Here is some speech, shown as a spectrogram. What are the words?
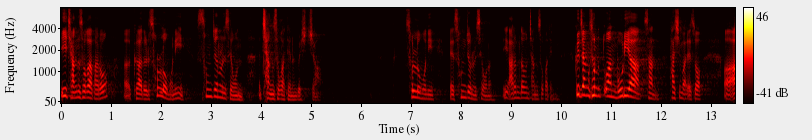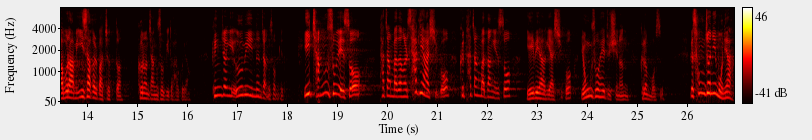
이 장소가 바로 어, 그 아들 솔로몬이 성전을 세운 장소가 되는 것이죠. 솔로몬이 성전을 세우는 이 아름다운 장소가 됩니다. 그 장소는 또한 모리아산 다시 말해서 어, 아브라함이 이삭을 바쳤던 그런 장소기도 하고요. 굉장히 의미 있는 장소입니다. 이 장소에서 타작마당을 사게 하시고 그 타작마당에서 예배하게 하시고 용서해 주시는 그런 모습. 그 성전이 뭐냐?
